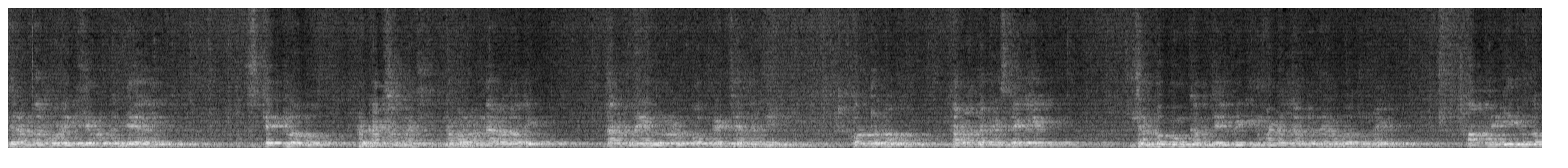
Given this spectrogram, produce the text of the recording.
మీరందరూ కూడా విజయవంతం చేయాలి. స్టేట్లో ప్రకాశం నెంబర్ వన్గా రావాలి. దాంట్లో ఎందుకు కూడా కోఆపరేట్ చేయాలని కోరుతున్నాం. తర్వాత జన్మభూమి కమిటీ మీటింగ్ మండల లెవెల్లో జరగబోతుంది ఆ మీటింగ్లో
